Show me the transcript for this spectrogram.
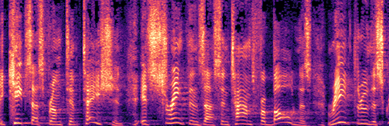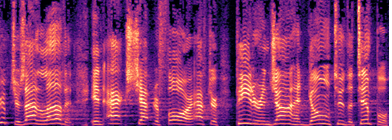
It keeps us from temptation. It strengthens us in times for boldness. Read through the scriptures. I love it. In Acts chapter 4, after Peter and John had gone to the temple,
